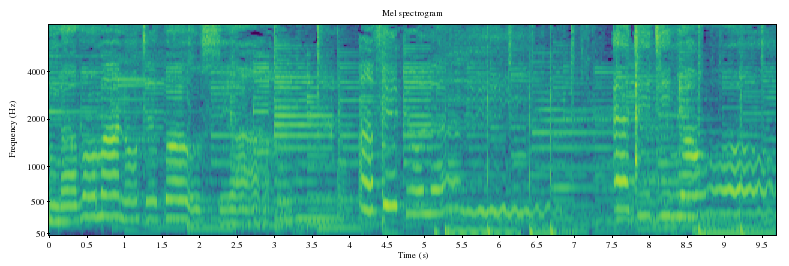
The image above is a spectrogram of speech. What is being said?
o Mbavo manote pa o sia Manote pa o Lolo manote pa o sia Manote pa o Mbavo mano te pausia Afikoleli Edidi nyao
